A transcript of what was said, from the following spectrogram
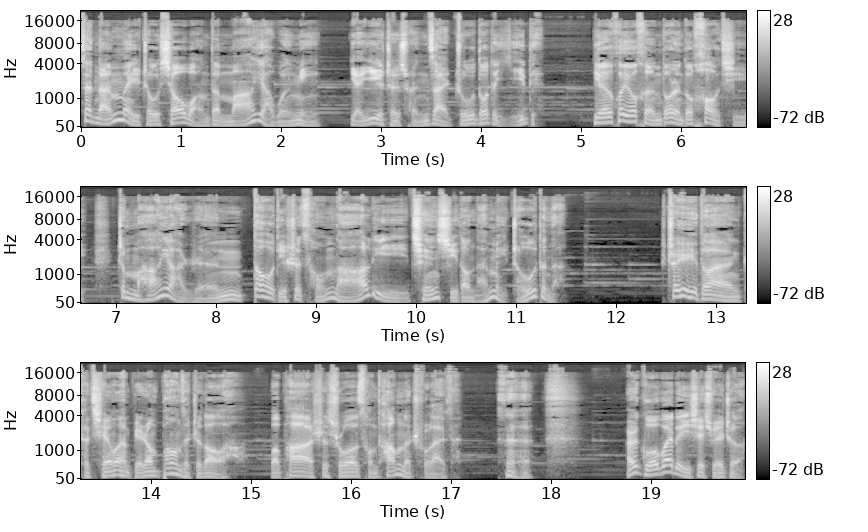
在南美洲消亡的玛雅文明也一直存在诸多的疑点，也会有很多人都好奇，这玛雅人到底是从哪里迁徙到南美洲的呢？这一段可千万别让棒子知道啊！我怕是说从他们那出来的，呵呵。而国外的一些学者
